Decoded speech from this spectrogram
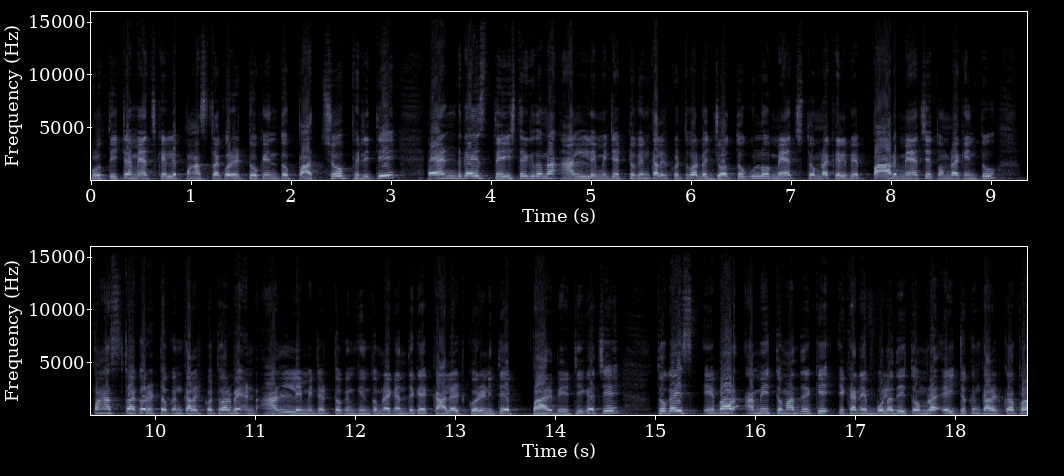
প্রতিটা ম্যাচ খেললে পাঁচটা করে টোকেন তো পাচ্ছ ফ্রিতে অ্যান্ড গাইজ তেইশ তারিখে তোমরা আনলিমিটেড টোকেন কালেক্ট করতে পারবে। যতগুলো ম্যাচ তোমরা খেলবে পার ম্যাচে তোমরা কিন্তু পাঁচটা করে টোকেন কালেক্ট করতে পারবে। অ্যান্ড আনলিমিটেড টোকেন কিন্তু তোমরা এখান থেকে কালেক্ট করে নিতে পারবে, ঠিক আছে? তো গাইজ এবার আমি তোমাদেরকে এখানে বলে দিই, তোমরা এই টোকেন কালেক্ট করার পর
